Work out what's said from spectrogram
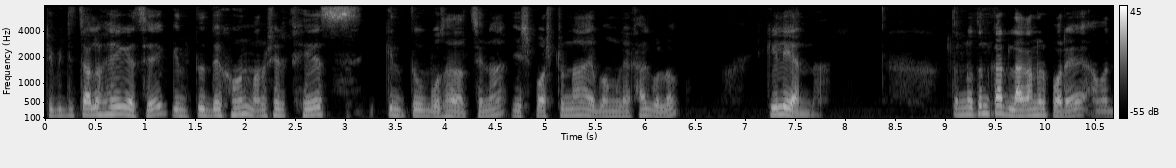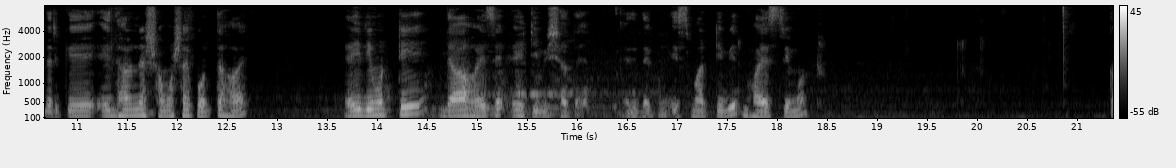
টিভিটি চালু হয়ে গেছে, কিন্তু দেখুন, মানুষের ফেস কিন্তু বোঝা যাচ্ছে না, স্পষ্ট না, এবং লেখাগুলো ক্লিয়ার না। তো নতুন কার্ড লাগানোর পরে আমাদেরকে এই ধরনের সমস্যায় পড়তে হয়। এই রিমোটটি দেওয়া হয়েছে এই টিভির সাথে। এই যে দেখুন স্মার্ট টিভির ভয়েস রিমোট তো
